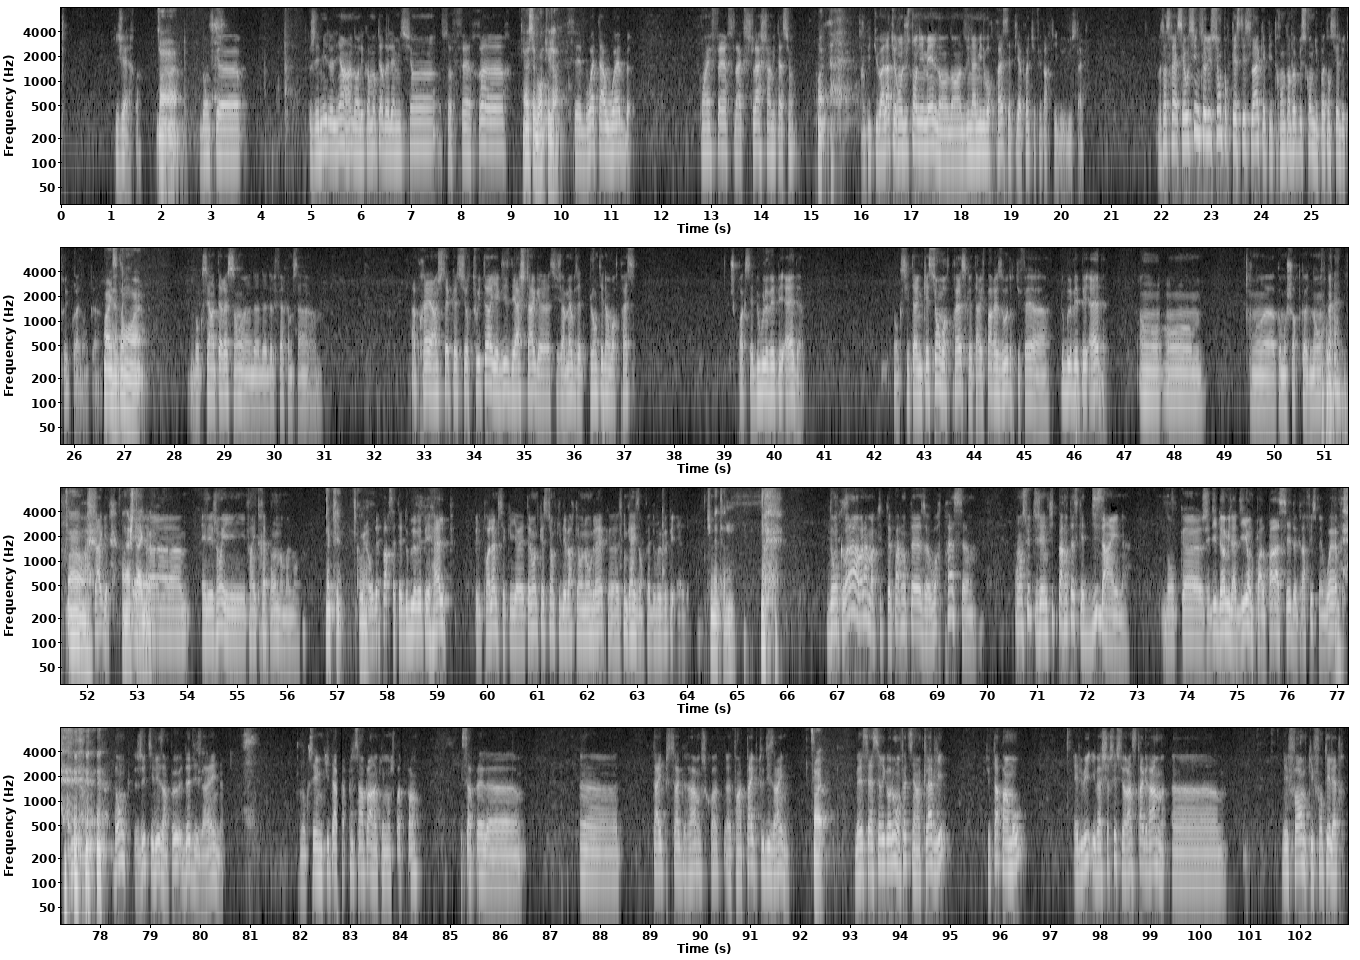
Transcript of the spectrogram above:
qui gèrent. Quoi. Ouais, ouais. Donc euh, j'ai mis le lien hein, dans les commentaires de l'émission, sauf erreur. Ouais, c'est bon, tu l'as. C'est boîteaweb.fr slash invitation. Ouais. Et puis tu vas là, tu rentres juste ton email dans, dans une admin WordPress et puis après tu fais partie du, du Slack. Ça serait, c'est aussi une solution pour tester Slack et puis te rendre un peu plus compte du potentiel du truc, quoi. Donc, euh, ouais, exactement, ouais. Donc c'est intéressant hein, de, de, le faire comme ça. Après, hein, je sais que sur Twitter, il existe des hashtags euh, si jamais vous êtes planté dans WordPress. Je crois que c'est WP Donc si tu as une question en WordPress que tu n'arrives pas à résoudre, tu fais euh, WP en, euh, comme au shortcode, non ah, hashtag. Un hashtag. Euh, et, les gens, ils, ils te répondent normalement. Ok, cool. Au départ, c'était WP Help. Et le problème, c'est qu'il y avait tellement de questions qui débarquaient en anglais que les gars, ils ont fait WP Aid. Tu m'étonnes. Donc voilà, voilà ma petite parenthèse WordPress. Ensuite, j'ai une petite parenthèse qui est design. Donc, euh, j'ai dit, Dom, il a dit, on ne parle pas assez de graphisme web. Donc, j'utilise un peu de design. Donc, c'est une petite app plus sympa hein, qui ne mange pas de pain. Il s'appelle euh, euh, Typesagram, je crois. Enfin, Type to Design. Ouais. Mais c'est assez rigolo. En fait, c'est un clavier. Tu tapes un mot et lui, il va chercher sur Instagram les formes qui font tes lettres.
